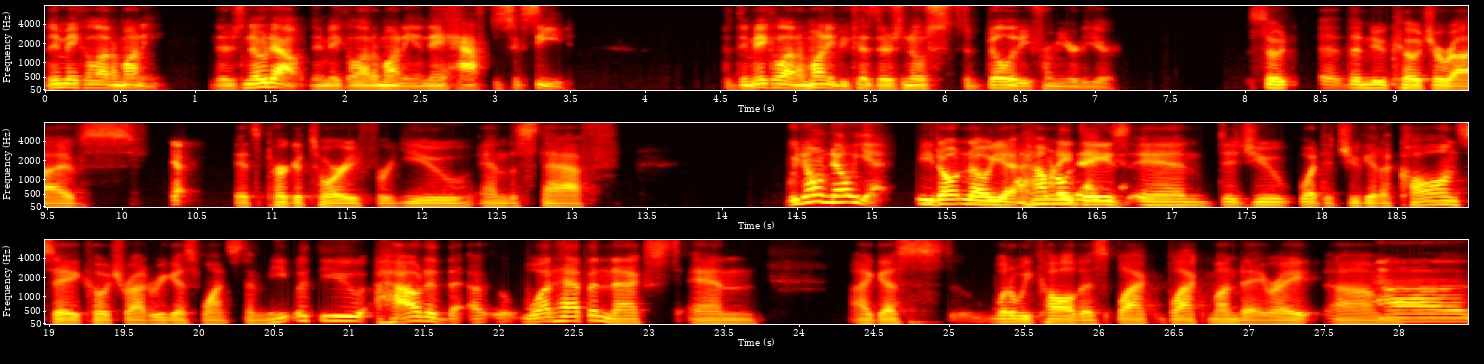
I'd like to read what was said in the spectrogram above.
they make a lot of money. There's no doubt they make a lot of money and they have to succeed but they make a lot of money because there's no stability from year to year So uh, the new coach arrives. Yep. It's purgatory for you and the staff. we don't know yet You don't know yet. How don't many know that days in did you? What did you get a call and say Coach Rodriguez wants to meet with you? How did that? uh, What happened next? And I guess what do we call this? Black Black Monday, right? Um, uh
